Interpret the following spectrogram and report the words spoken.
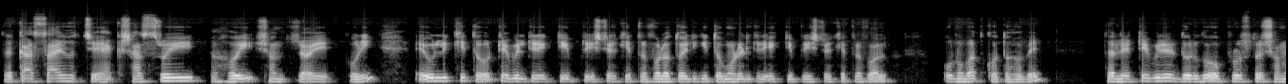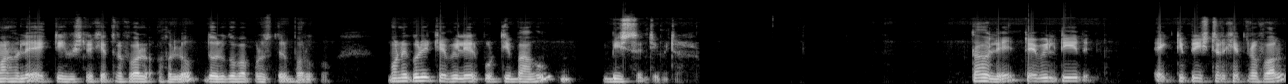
তাহলে কাজ চাই হচ্ছে এক? সাশ্রয়ী হই সঞ্চয় করি। এই উল্লিখিত টেবিলটির একটি পৃষ্ঠের ক্ষেত্রফল ও তৈরিকৃত মডেলটির একটি পৃষ্ঠের ক্ষেত্রফল অনুবাদ কত হবে? তাহলে টেবিলের দৈর্ঘ্য ও প্রস্থ সমান হলে একটি পৃষ্ঠের ক্ষেত্রফল হলো দৈর্ঘ্য বা প্রস্থের বর্গ। মনে করি টেবিলের প্রতি বাহু বিশ সেন্টিমিটার। তাহলে টেবিলটির একটি পৃষ্ঠের ক্ষেত্রফল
